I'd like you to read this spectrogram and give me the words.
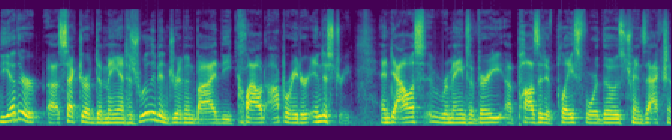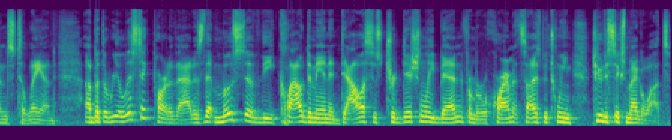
The other uh, sector of demand has really been driven by the cloud operator industry, and Dallas remains a very uh, positive place for those transactions to land. Uh, but the realistic part of that is that most of the cloud demand in Dallas has traditionally been from a requirement size between two to six megawatts.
